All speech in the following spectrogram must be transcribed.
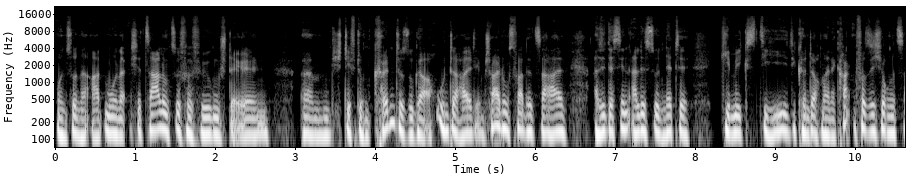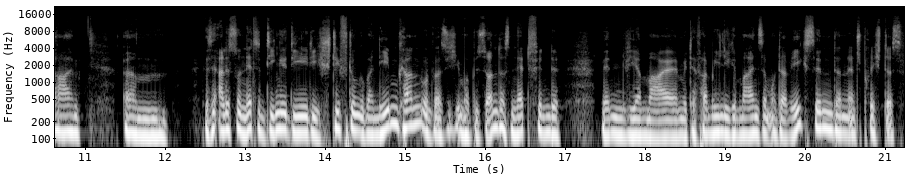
und so eine Art monatliche Zahlung zur Verfügung stellen. Ähm, die Stiftung könnte sogar auch Unterhalt im Scheidungsfalle zahlen. Also das sind alles so nette Gimmicks, die, die könnte auch meine Krankenversicherung zahlen. Ähm, das sind alles so nette Dinge, die die Stiftung übernehmen kann. Und was ich immer besonders nett finde, wenn wir mal mit der Familie gemeinsam unterwegs sind, dann entspricht das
